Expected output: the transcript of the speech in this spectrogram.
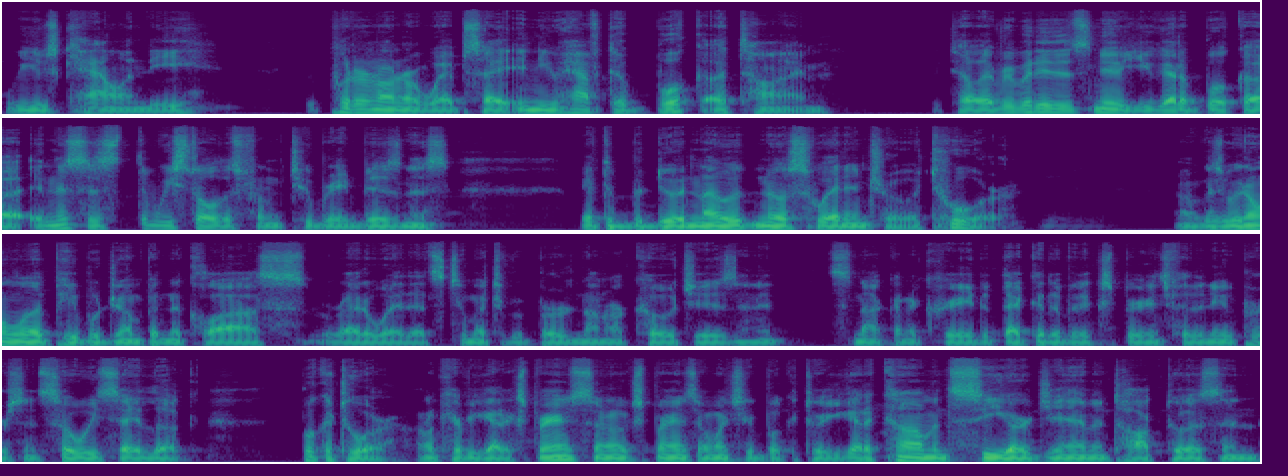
We use Calendly. We put it on our website, and you have to book a time. Tell everybody that's new, you got to book a. And this is we stole this from Two Brain Business. We have to do a no no sweat intro, a tour mm-hmm. um, because we don't let people jump into class right away. That's too much of a burden on our coaches, and it's not going to create that good of an experience for the new person. So we say, look, book a tour. I don't care if you got experience or no experience. I want you to book a tour. You got to come and see our gym and talk to us, and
